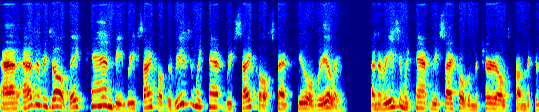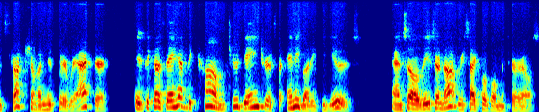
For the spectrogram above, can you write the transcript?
And as a result, they can be recycled. The reason we can't recycle spent fuel really, and the reason we can't recycle the materials from the construction of a nuclear reactor is because they have become too dangerous for anybody to use. And so these are not recyclable materials.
